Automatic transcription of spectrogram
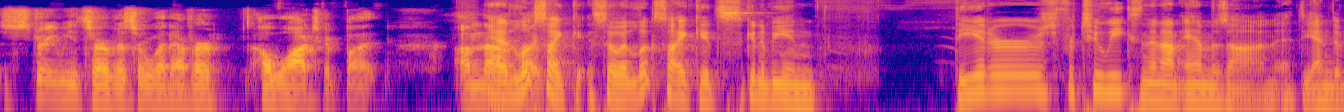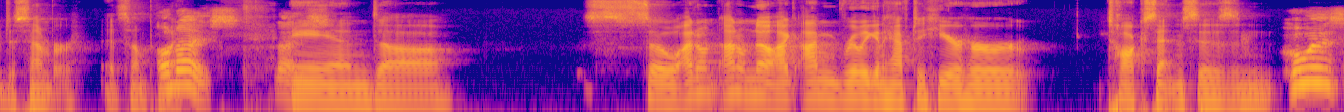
streaming service or whatever, I'll watch it. But I'm not. yeah, it looks like so it looks like it's going to be in theaters for two weeks and then on amazon at the end of december at some point. Oh, nice, nice. and uh, so I don't I don't know. I, I'm really gonna have to hear her talk sentences and Who is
